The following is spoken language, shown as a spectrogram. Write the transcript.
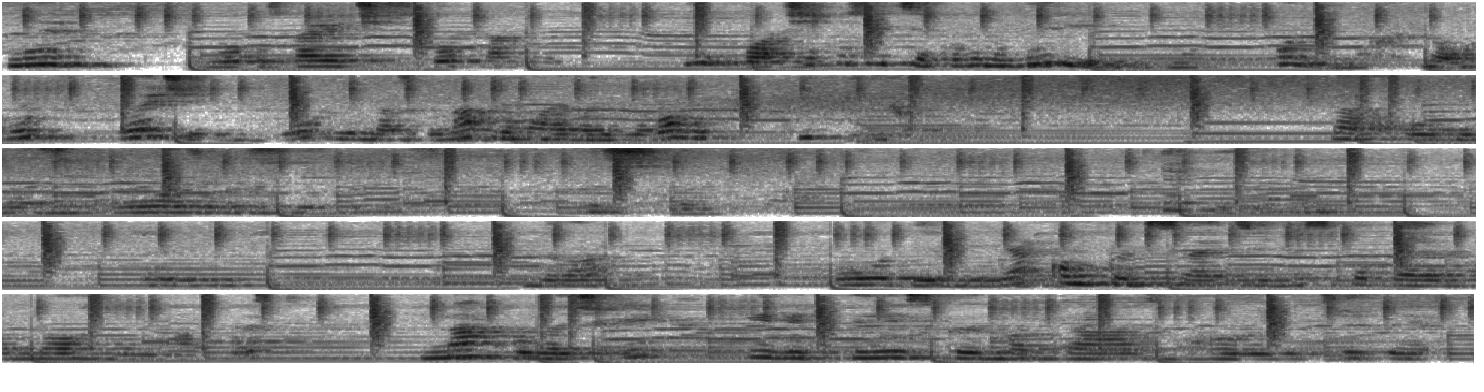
не опускаючи стоп на. І ваша позиція, коли ми вирівнюємо коліна, ноги, плечі від двох, рівна спина, тримаємо рівновагу і дихаємо. Знаходимося кожен сюди. І ще. Два. Один. Для компенсації ми складаємо ноги на хрест, на кулачки і відтискуємо таз вгору. Відчути, як.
